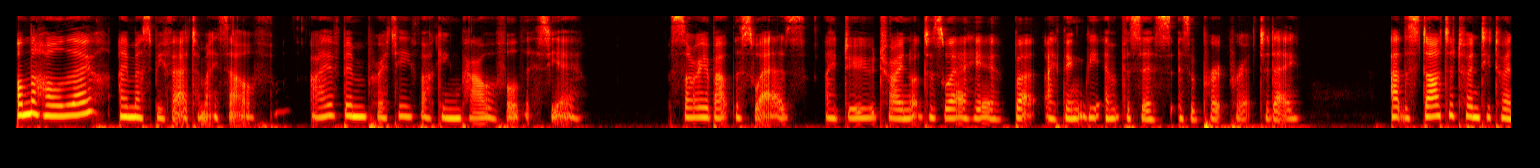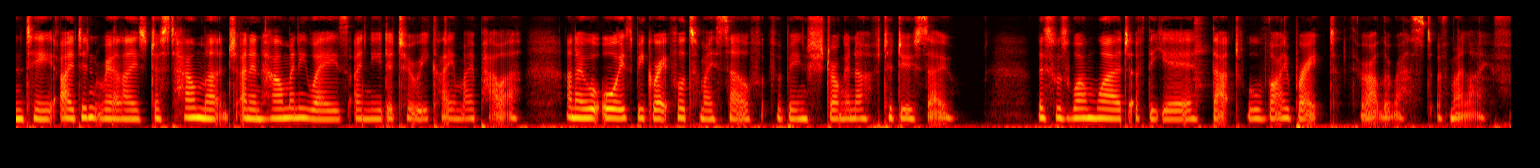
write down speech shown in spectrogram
On the whole, though, I must be fair to myself. I've been pretty fucking powerful this year. Sorry about the swears. I do try not to swear here, but I think the emphasis is appropriate today. At the start of 2020, I didn't realise just how much and in how many ways I needed to reclaim my power, and I will always be grateful to myself for being strong enough to do so. This was one word of the year that will vibrate throughout the rest of my life.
